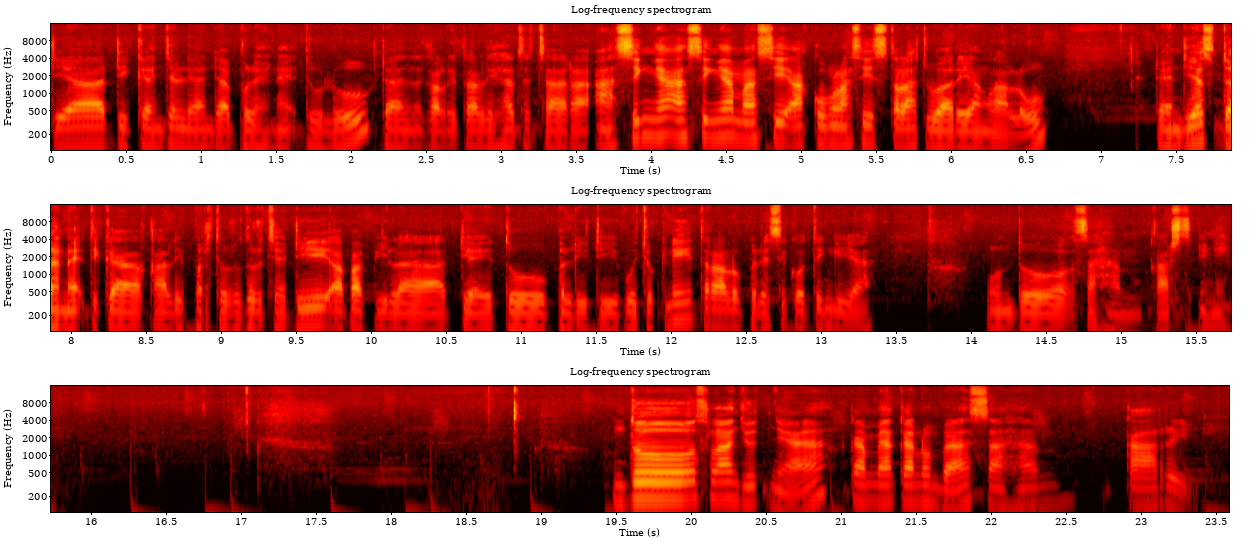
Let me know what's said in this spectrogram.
dia diganjel ya tidak boleh naik dulu. Dan kalau kita lihat secara asingnya asingnya masih akumulasi setelah dua hari yang lalu. Dan dia sudah naik tiga kali berturut-turut. Jadi apabila dia itu beli di pucuk ini terlalu berisiko tinggi ya untuk saham Kars ini. Untuk selanjutnya kami akan membahas saham Kare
